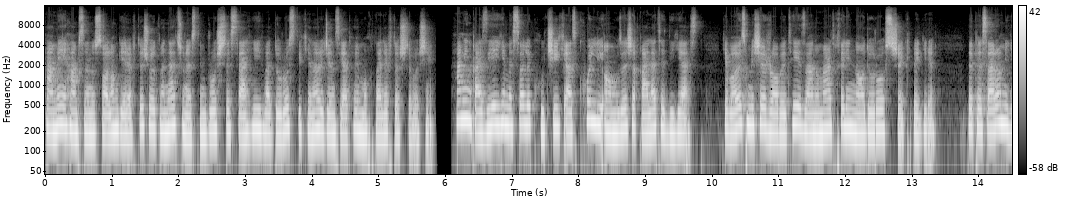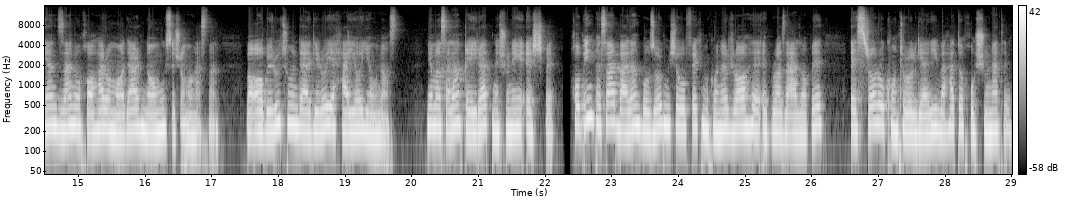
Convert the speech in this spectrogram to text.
همه همسن و سالام گرفته شد و نتونستیم رشد صحیح و درستی کنار جنسیت های مختلف داشته باشیم. همین قضیه یه مثال کوچیک از کلی آموزش غلط دیگه است که باعث میشه رابطه زن و مرد خیلی نادرست شکل بگیره. به پسرا میگن زن و خواهر و مادر ناموس شما هستن و آبروتون در گروی حیای اوناست. یا مثلا غیرت نشونه عشقه. خب این پسر بعدا بزرگ میشه و فکر می‌کنه راه ابراز علاقه اصرار و کنترلگری و حتی خشونته.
